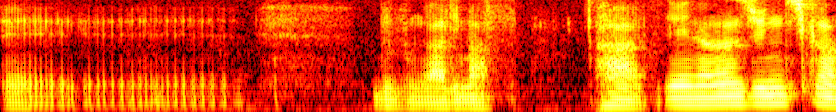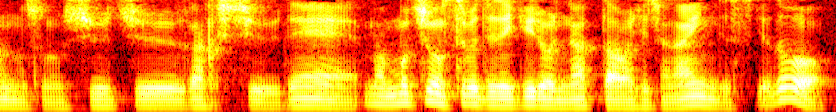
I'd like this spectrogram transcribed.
えー、部分があります。はい、で70日間のその集中学習で、まあ、もちろん全てできるようになったわけじゃないんですけど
